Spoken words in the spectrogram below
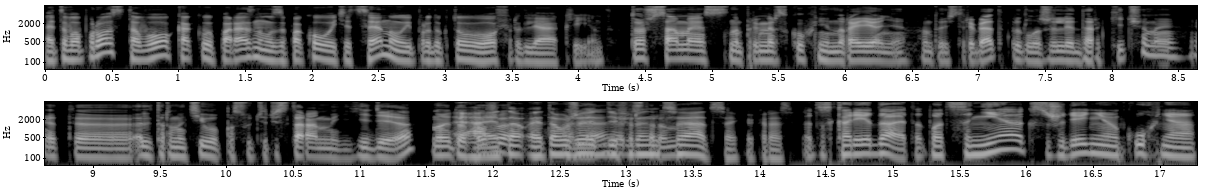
Это вопрос того, как вы по-разному запаковываете цену и продуктовый офер для клиента. То же самое, с, например, с кухней на районе. Ну, то есть ребята предложили Dark Kitchen. Это альтернатива, по сути, ресторанной еде. Но это а тоже... это, это уже а-ля ресторан. дифференциация как раз. Это скорее, да, это по цене, к сожалению, кухня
